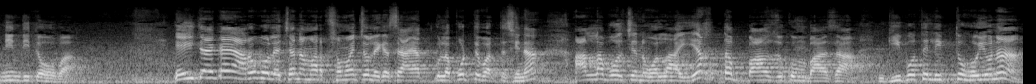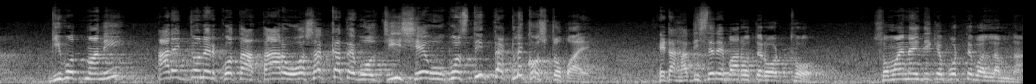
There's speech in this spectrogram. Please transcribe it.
নিন্দিত হবা। এই জায়গায় আরও বলেছেন, আমার সময় চলে গেছে, আয়াতগুলো পড়তে পারতেছি না। আল্লাহ বলছেন ওলা বাজা গিবতে লিপ্ত হইও না। গিবত মানি আরেকজনের কথা, তার অসাক্ষাতে বলছি, সে উপস্থিত থাকলে কষ্ট পায়। এটা হাদিসের এবারতের অর্থ। সময় নাই দিকে পড়তে পারলাম না।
